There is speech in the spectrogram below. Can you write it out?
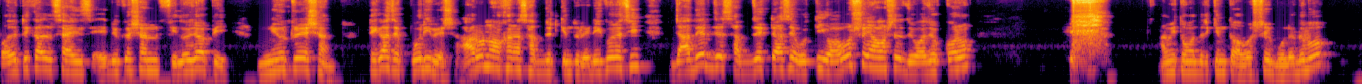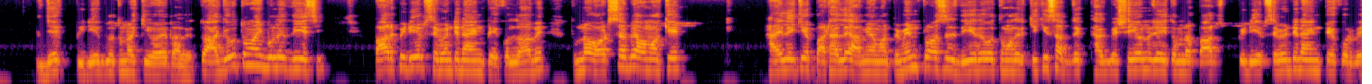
political science education philosophy nutrition ঠিক আছে? পরিবেশ। আরও নখানা সাবজেক্ট কিন্তু রেডি করেছি। যাদের যে সাবজেক্ট আছে, অতি অবশ্যই আমার সাথে যোগাযোগ করো। আমি তোমাদের কিন্তু অবশ্যই বলে দেবো যে পিডিএফগুলো তোমরা কীভাবে পাবে। তো আগেও তোমায় বলে দিয়েছি per PDF seventy nine pay করলে হবে। তোমরা হোয়াটসঅ্যাপে আমাকে হাই লিখে পাঠালে আমি আমার পেমেন্ট প্রসেস দিয়ে দেবো। তোমাদের কী কী সাবজেক্ট থাকবে সেই অনুযায়ী তোমরা per PDF seventy nine pay করবে।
